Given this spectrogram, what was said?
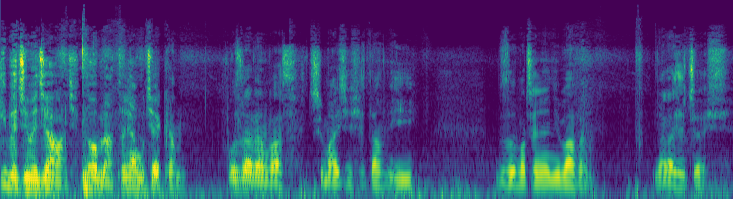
i będziemy działać. Dobra, to ja uciekam. Pozdrawiam Was, trzymajcie się tam i do zobaczenia niebawem. Na razie, cześć.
